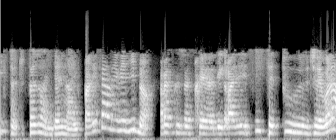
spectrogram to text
vélib, de toute façon, les Italiens n'arrivent pas à les faire, les vélib. Parce que ça serait euh, dégradé. C'est tout, voilà.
